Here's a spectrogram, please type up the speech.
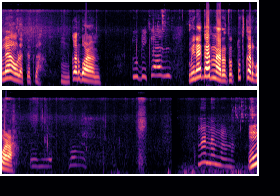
लय आवडत त्यात का हं, कर गोळा मी नाही करणार आता तूच कर गोळा. हं?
